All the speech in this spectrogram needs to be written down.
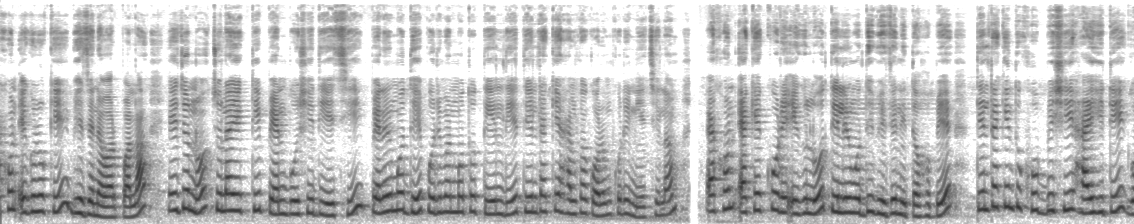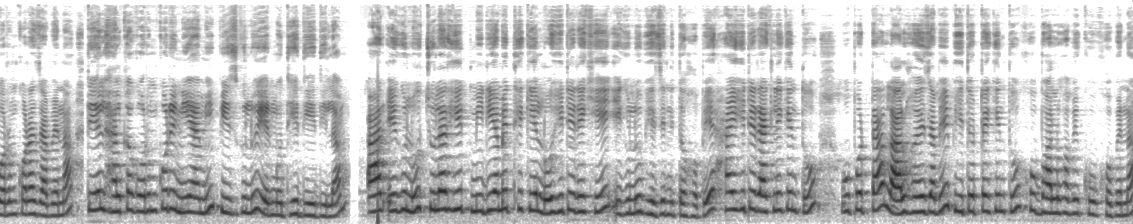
এখন এগুলোকে ভেজে নেওয়ার পালা। এই জন্য চুলায় একটি প্যান বসিয়ে দিয়েছি। প্যানের মধ্যে পরিমাণ মতো তেল দিয়ে তেলটাকে হালকা গরম করে নিয়েছিলাম। এখন এক এক করে এগুলো তেলের মধ্যে ভেজে নিতে হবে। তেলটা কিন্তু খুব বেশি হাই হিটে গরম করা যাবে না। তেল হালকা গরম করে নিয়ে আমি পিসগুলো এর মধ্যে দিয়ে দিলাম। আর এগুলো চুলার হিট মিডিয়ামের থেকে লো হিটে রেখে এগুলো ভেজে নিতে হবে। হাই হিটে রাখলে কিন্তু উপরটা লাল হয়ে যাবে, ভিতরটা কিন্তু খুব ভালোভাবে কুক হবে না।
